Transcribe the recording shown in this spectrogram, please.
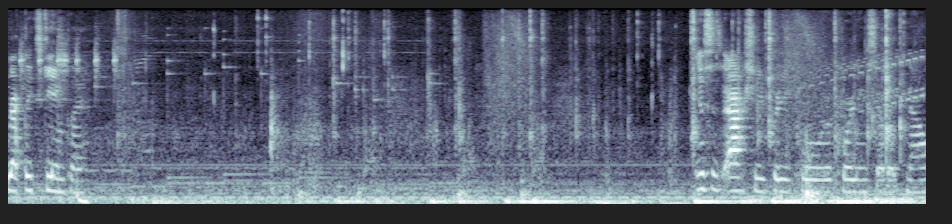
Reptic's gameplay. This is actually pretty cool recording setup now.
